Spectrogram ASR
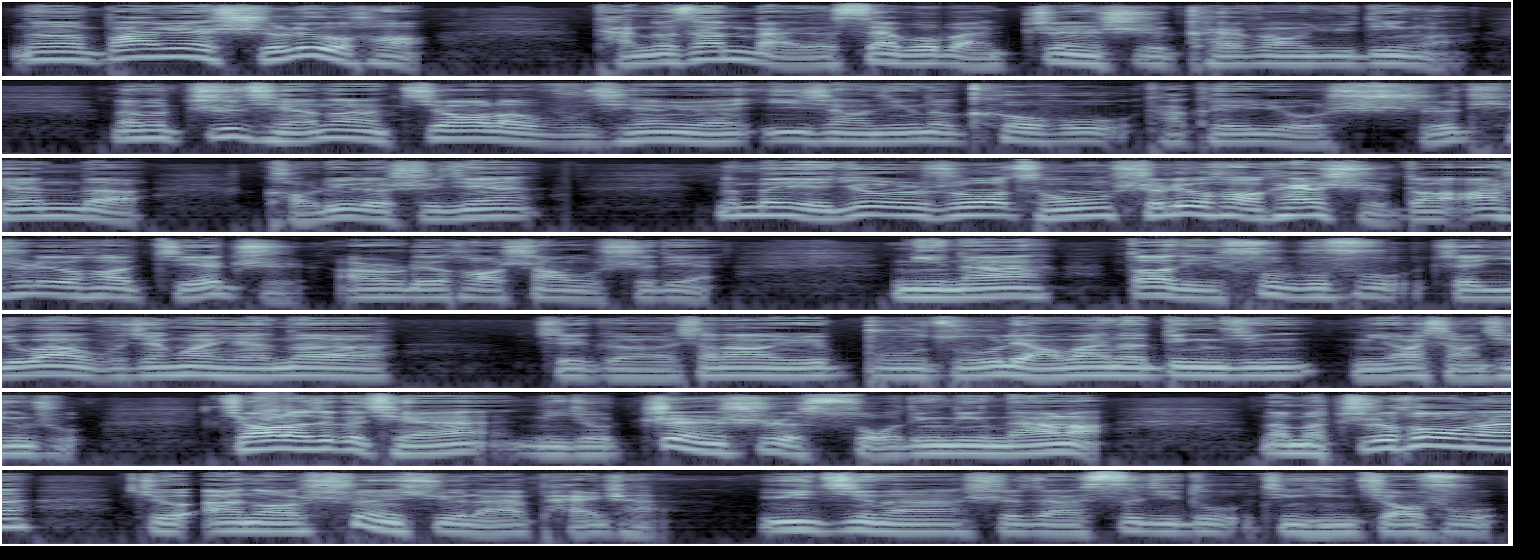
那么八月十六号，坦克三百的赛博版正式开放预定了。那么之前呢，交了五千元意向金的客户，他可以有十天的考虑的时间。那么也就是说，从十六号开始到二十六号截止，二十六号上午十点，你呢到底付不付这一万五千块钱的？这个相当于补足两万的定金，你要想清楚，交了这个钱，你就正式锁定订单了。那么之后呢，就按照顺序来排产，预计呢是在四季度进行交付。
